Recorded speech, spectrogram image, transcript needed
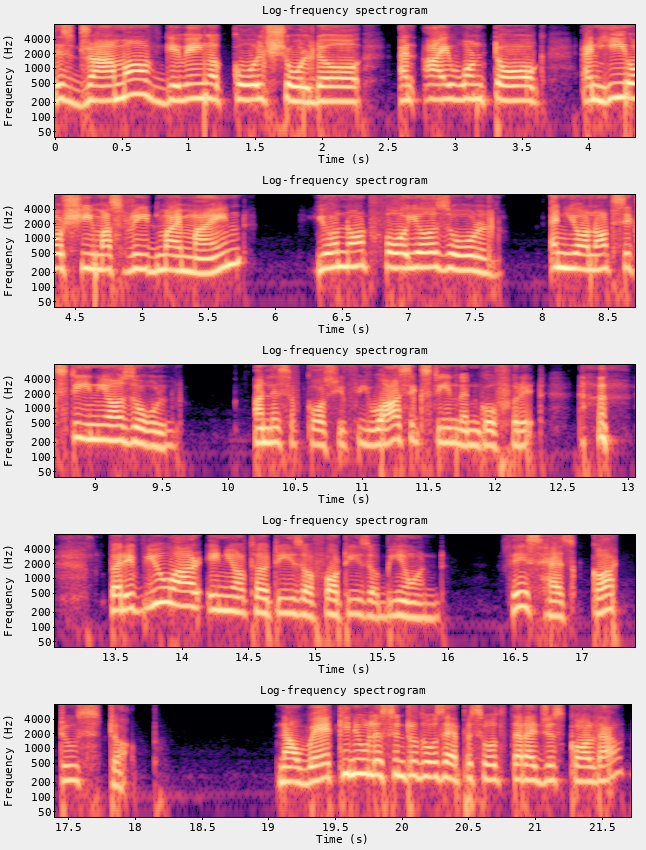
This drama of giving a cold shoulder and I won't talk and he or she must read my mind, you're not four years old and you're not 16 years old. Unless, of course, if you are 16, then go for it. but if you are in your 30s or 40s or beyond, this has got to stop. Now, where can you listen to those episodes that I just called out?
